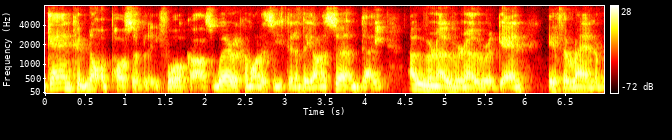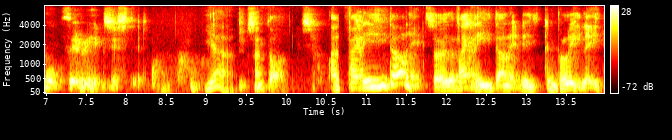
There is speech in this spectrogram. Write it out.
Gann could not have possibly forecast where a commodity is going to be on a certain date over and over and over again if the random walk theory existed. Yeah. Um, in fact, he's done it. So the fact that he's done it is completely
